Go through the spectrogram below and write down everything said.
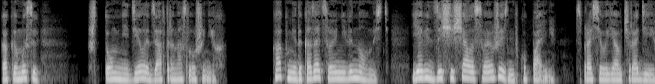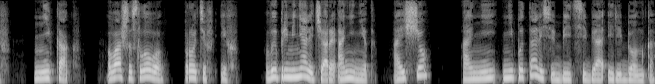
Как и мысль, что мне делать завтра на слушаниях. Как мне доказать свою невиновность? Я ведь защищала свою жизнь в купальне, спросила я у чародеев. Никак. Ваше слово против их. Вы применяли чары, они нет. А еще они не пытались убить себя и ребенка.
